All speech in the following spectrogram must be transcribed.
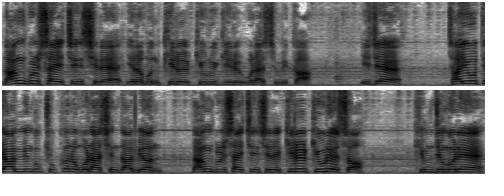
낭굴사의 진실에 여러분 귀를 기울이기를 원하십니까? 이제 자유 대한민국 주권을 원하신다면 낭굴사의 진실에 귀를 기울여서 김정은의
